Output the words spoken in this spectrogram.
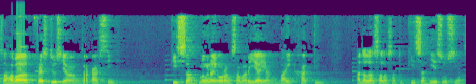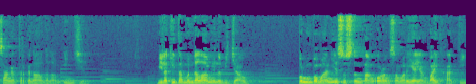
Sahabat Fresh Juice yang terkasih, kisah mengenai orang Samaria yang baik hati adalah salah satu kisah Yesus yang sangat terkenal dalam Injil. Bila kita mendalami lebih jauh, perumpamaan Yesus tentang orang Samaria yang baik hati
